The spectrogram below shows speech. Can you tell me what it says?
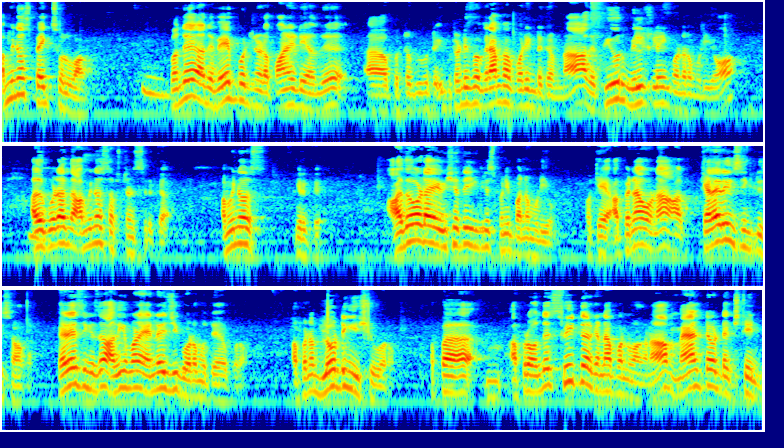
அமினோ ஸ்பைக் சொல்லுவாங்க. இப்போ வந்து அந்த வே புரோட்டீனோட குவான்டிட்டி வந்து இப்போ இப்போ டுவெண்ட்டி ஃபோர் கிராம் போட்டின்னு இருக்கோம்னா அது பியூர் மில்க்லேயும் கொண்டு வர முடியும். அது கூட அந்த அமினோ சப்ஸ்டன்ஸ் இருக்கு. அமினோஸ் இருக்கு. அதோட விஷயத்தை இன்க்ரீஸ் பண்ணி பண்ண முடியும். ஓகே அப்போ என்ன ஆகும்னா கேலரிஸ் இன்க்ரீஸ் ஆகும். கேலரிஸ் இன்க்ரீஸ் அதிகமான எனர்ஜிக்கு உடம்பு தேவைப்படும். அப்போனா ப்ளோட்டிங் இஷ்யூ வரும். அப்போ அப்புறம் வந்து ஸ்வீட்னருக்கு என்ன பண்ணுவாங்கன்னா மேல்டோ டெக்ஸ்டின்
